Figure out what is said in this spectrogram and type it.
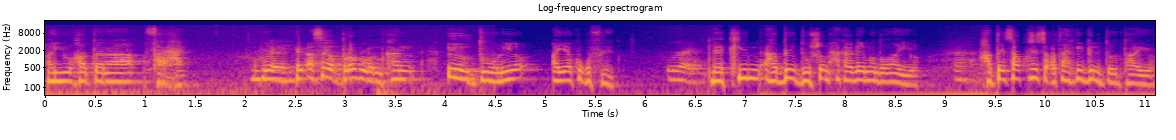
ayuu haddana farxay. Asaga problemkan inuu duuliyo ayaa ku qufleen laakiin hadday duusho maxaa kaaga iman doona iyo? Hadday saa ku sii socota halkay geli doontaa iyo?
